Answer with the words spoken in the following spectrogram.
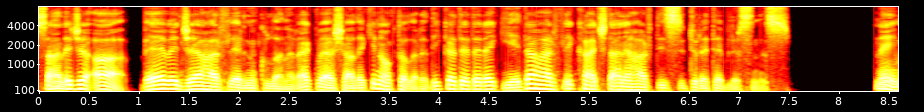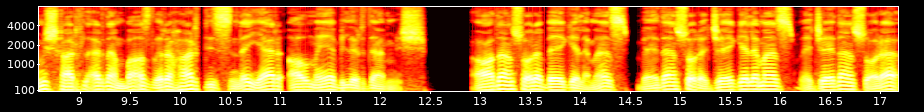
Sadece A, B ve C harflerini kullanarak ve aşağıdaki noktalara dikkat ederek 7 harfli kaç tane harf dizisi türetebilirsiniz? Neymiş? Harflerden bazıları harf dizisinde yer almayabilir denmiş. A'dan sonra B gelemez, B'den sonra C gelemez ve C'den sonra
